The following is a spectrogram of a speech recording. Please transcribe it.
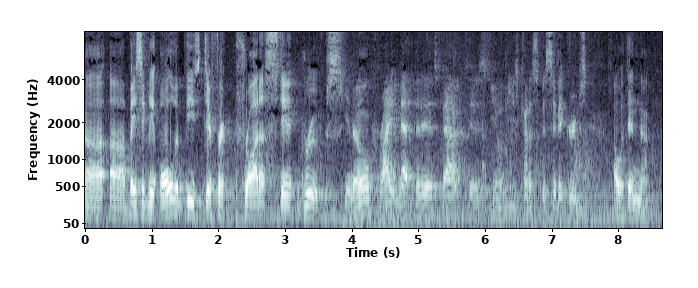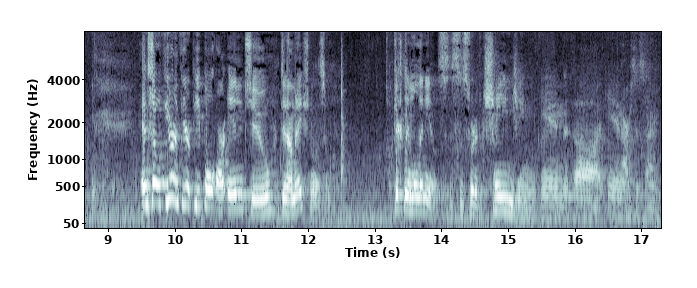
uh, uh, basically all of these different Protestant groups, you know, right? Methodist, Baptist, you know, these kind of specific groups uh, within that. And so fewer and fewer people are into denominationalism, particularly millennials. This is sort of changing in, uh, in our society.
